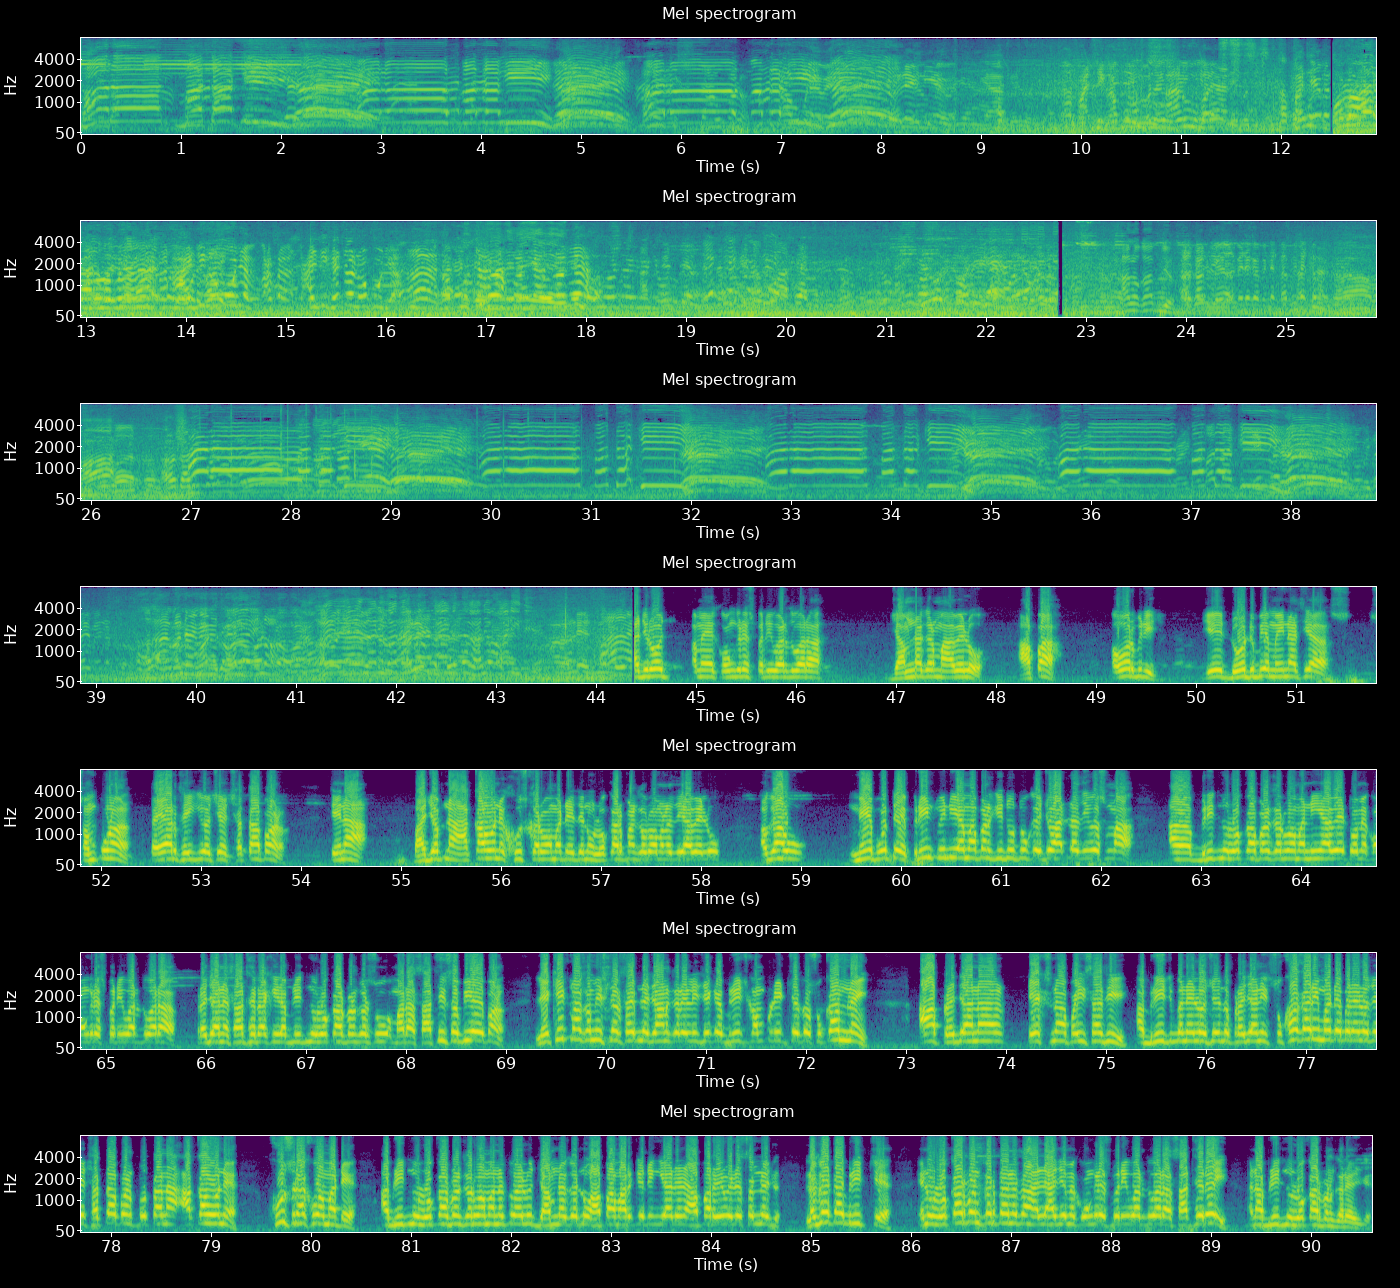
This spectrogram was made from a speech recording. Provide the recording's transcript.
ભારત માતા કી જય ભારત માતા કી જય ભારત માતા કી જય પાછી કાપજો કાપી પડે કાપી નોખું ખેંચો નોખું આજરોજ અમે કોંગ્રેસ પરિવાર દ્વારા જામનગરમાં આવેલો આપા ઓવરબ્રિજ, જે દોઢ બે મહિના થયા સંપૂર્ણ તૈયાર થઈ ગયો છે. છતાં પણ તેના ભાજપના આકાઓને ખુશ કરવા માટે તેનું લોકાર્પણ કરવામાં નથી આવેલું. અગાઉ મેં પોતે પ્રિન્ટ મીડિયામાં પણ કીધું હતું કે જો આટલા દિવસમાં આ બ્રિજનું લોકાર્પણ કરવામાં નહીં આવે, તો અમે કોંગ્રેસ પરિવાર દ્વારા પ્રજાને સાથે રાખીને બ્રિજનું લોકાર્પણ કરશું. અમારા સાથી સભ્યોએ પણ લેખિતમાં કમિશનર સાહેબને જાણ કરેલી છે કે બ્રિજ કમ્પ્લીટ છે તો શું કામ નહીં? આ પ્રજાના ટેક્સના પૈસાથી આ બ્રિજ બનેલો છે તો પ્રજાની સુખાકારી માટે બનેલો છે. છતાં પણ પોતાના આકાઓને ખુશ રાખવા માટે આ બ્રિજનું લોકાર્પણ કરવામાં નતું આવેલું. જામનગરનું આપા માર્કેટિંગ યાર્ડ અને આપા રેલવે સ્ટેશનને લગત આ બ્રિજ છે. એનું લોકાર્પણ કરતા નતા એટલે આજે મેં કોંગ્રેસ પરિવાર દ્વારા સાથે રહી અને આ બ્રિજનું લોકાર્પણ કરેલ છે.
